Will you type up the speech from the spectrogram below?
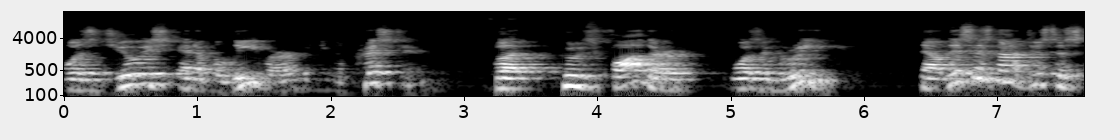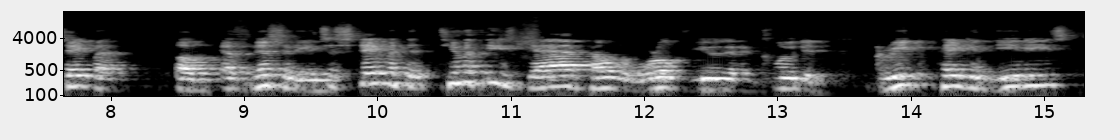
was Jewish and a believer, meaning a Christian, but whose father was a Greek. Now, this is not just a statement of ethnicity, it's a statement that Timothy's dad held a worldview that included Greek pagan deities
